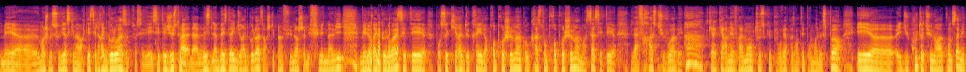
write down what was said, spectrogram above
Mais euh, moi, je me souviens, ce qui m'a marqué, c'était le raid gauloise. C'était juste la, la, la, baseline du raid gauloise. Alors, j'étais pas un fumeur, je jamais fumé de ma vie, mais le raid gauloise, c'était pour ceux qui rêvent de créer leur propre chemin, quoi, ton propre chemin. Moi, ça, c'était euh, la phrase, tu vois, mais, ah, qui incarnait vraiment tout ce que pouvait représenter pour moi le sport. Et, euh, et du coup, toi, tu nous racontes ça, mais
